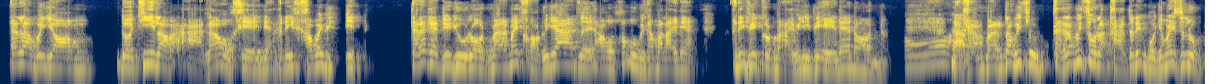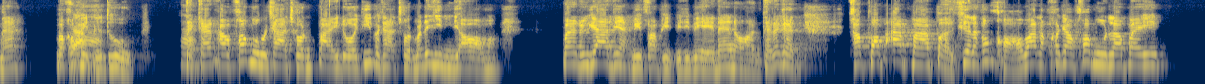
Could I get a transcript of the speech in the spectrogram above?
แล้วเราไปยอมโดยที่เราอ่านแล้วโอเคเนี่ย อันนี้เขาไม่ผิด แต่ถ้าเกิดอยู่ๆโหลดมาไม่ขออนุญาตเลยเอาข้อมูลไปทำอะไรเนี่ย อันนี้ผิดกฎหมาย PDPA แน่นอนอ๋อนะครับมันต้องพิสูจน์แต่ต้องพิสูจน์หลักฐานตัวนี้ผมยังไม่ได้สรุปนะ ว่าเขาครับผิดหรือถูก ค่ะ แต่การเอาข้อมูลประชาชนไปโดยที่ประชาชนไม่ได้ยินยอม ไม่อนุญาตเนี่ยมีความผิด PDPA แน่นอน แต่ถ้าเกิดเขาป๊อปอัพมาเปิดขึ้นแล้วเขาขอว่าเราเขาจะเอาข้อมูลเราไป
